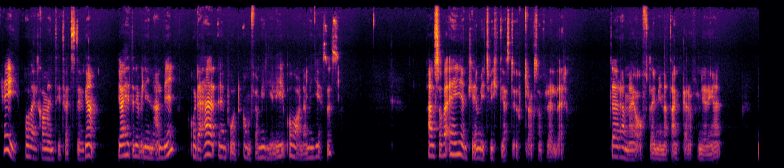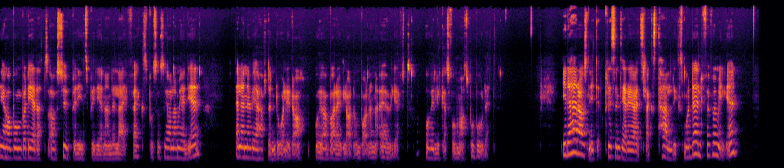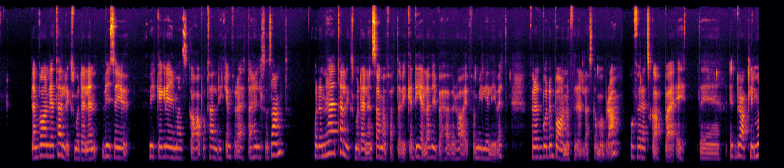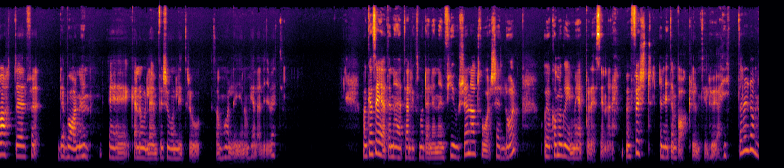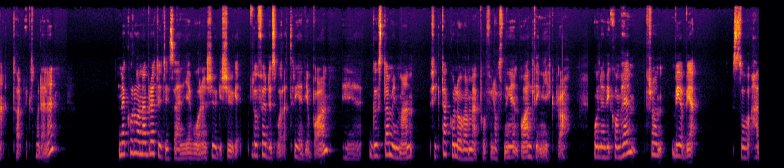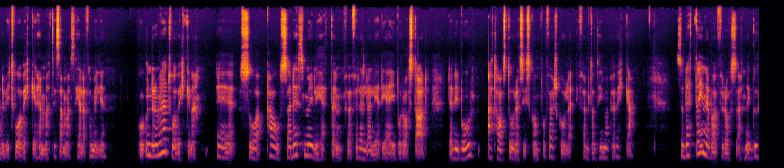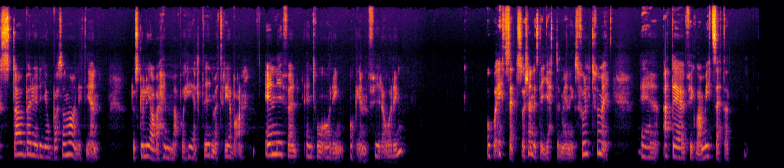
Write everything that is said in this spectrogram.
Hej och välkommen till tvättstugan. Jag heter Evelina Albin och det här är en podd om familjeliv och vardag med Jesus. Alltså, vad är egentligen mitt viktigaste uppdrag som förälder? Där hamnar jag ofta i mina tankar och funderingar. När jag har bombarderats av superinspirerande lifehacks på sociala medier eller när vi har haft en dålig dag och jag bara är glad om barnen har överlevt och vi lyckats få mat på bordet. I det här avsnittet presenterar jag ett slags tallriksmodell för familjer. Den vanliga tallriksmodellen visar ju vilka grejer man ska ha på tallriken för att äta hälsosamt. Och den här tallriksmodellen sammanfattar vilka delar vi behöver ha i familjelivet för att både barn och föräldrar ska må bra och för att skapa ett, eh, ett bra klimat där, för, där barnen eh, kan odla en personlig tro som håller genom hela livet. Man kan säga att den här tallriksmodellen är en fusion av två källor och jag kommer gå in mer på det senare. Men först en liten bakgrund till hur jag hittade de här tallriksmodellen. När Corona bröt ut i Sverige våren 2020, då föddes våra tredje barn. Eh, Gustav, min man, fick tack och lov vara med på förlossningen och allting gick bra. Och när vi kom hem från BB så hade vi två veckor hemma tillsammans, hela familjen. Och under de här två veckorna Eh, så pausades möjligheten för föräldralediga i Borås stad, där vi bor, att ha stora syskon på förskola 15 timmar per vecka. Så detta innebar för oss att när Gustav började jobba som vanligt igen, då skulle jag vara hemma på heltid med tre barn. En nyfödd, en tvååring och en fyraåring. Och på ett sätt så kändes det jättemeningsfullt för mig. Eh, att det fick vara mitt sätt att,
